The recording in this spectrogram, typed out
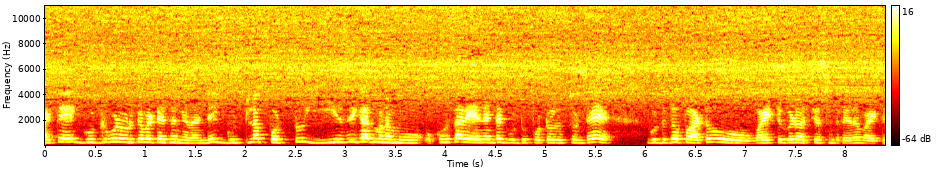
అయితే గుడ్లు కూడా ఉడకబెట్టేశాను కదండి. గుడ్ల పొట్టు ఈజీగా మనము ఒక్కొక్కసారి ఏంటంటే గుడ్డు పొట్టు వస్తుంటే గుడ్డుతో పాటు వైట్ కూడా వచ్చేస్తుంటుంది కదా వైట్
